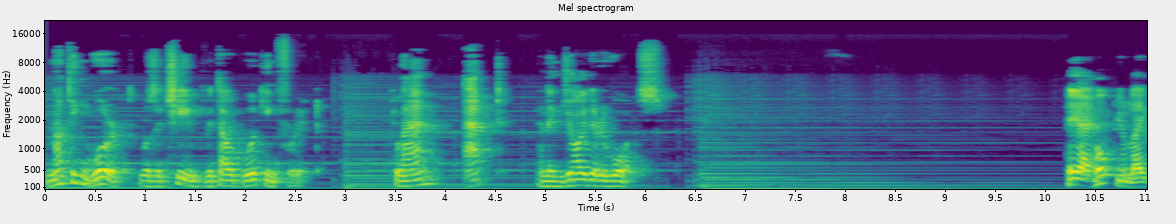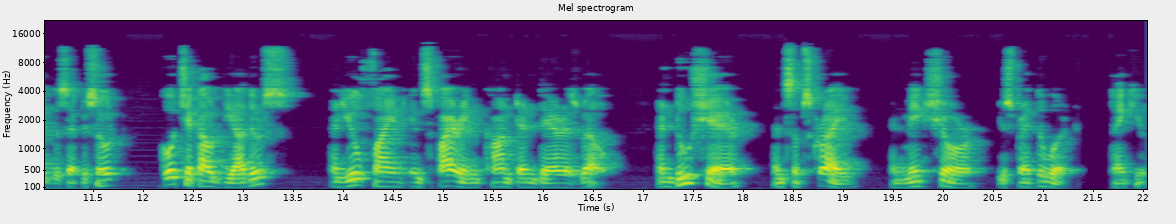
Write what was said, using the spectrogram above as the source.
nothing worth was achieved without working for it. Plan, act, and enjoy the rewards. Hey, I hope you liked this episode. Go check out the others, and you'll find inspiring content there as well. And do share and subscribe and make sure you spread the word. Thank you.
